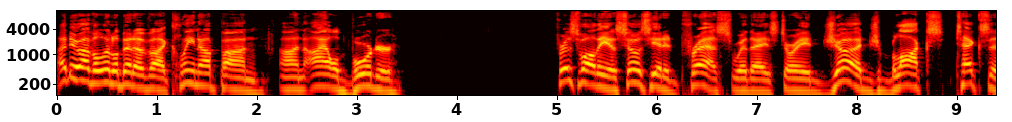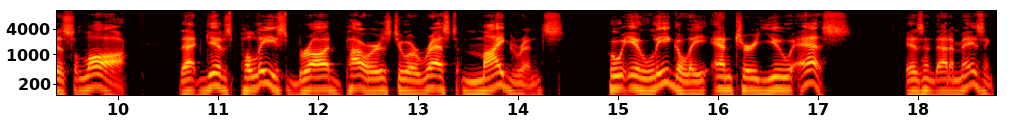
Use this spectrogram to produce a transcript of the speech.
I do have a little bit of uh, cleanup on, on Isle Border. First of all, the Associated Press with a story Judge blocks Texas law that gives police broad powers to arrest migrants who illegally enter U.S. Isn't that amazing?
